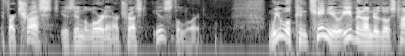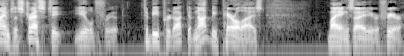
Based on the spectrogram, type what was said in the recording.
If our trust is in the Lord and our trust is the Lord, we will continue, even under those times of stress, to yield fruit, to be productive, not be paralyzed by anxiety or fear.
